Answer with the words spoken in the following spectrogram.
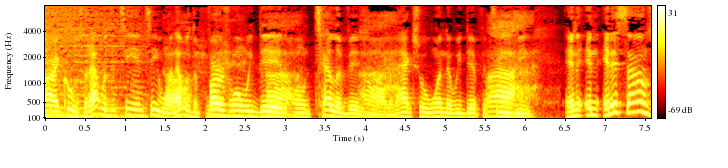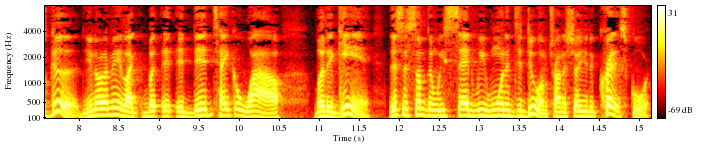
All right, cool. So that was the TNT one. that oh, was the first one we did ah. on television, like an ah. actual one that we did for TV. Ah. And, and and it sounds good, you know what I mean? Like, but it, it did take a while. But again, this is something we said we wanted to do. I'm trying to show you the credit score.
